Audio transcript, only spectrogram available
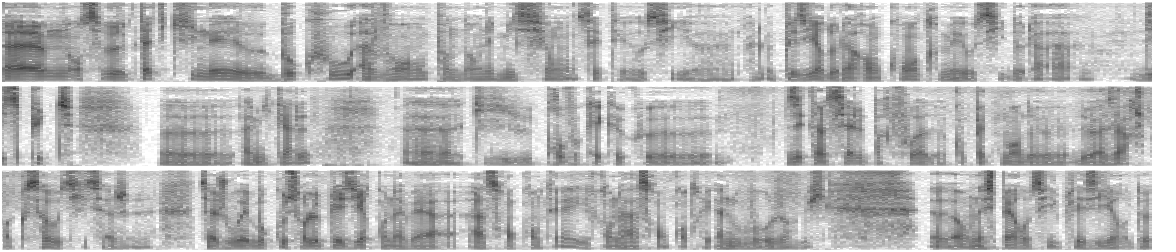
Euh, on se taquinait euh, beaucoup avant, pendant l'émission. C'était aussi euh, le plaisir de la rencontre, mais aussi de la dispute amicale qui provoquait quelques étincelles parfois de, complètement de, hasard. Je crois que ça aussi, ça, jouait beaucoup sur le plaisir qu'on avait à, se rencontrer et qu'on a à se rencontrer à nouveau aujourd'hui. On espère aussi le plaisir de,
